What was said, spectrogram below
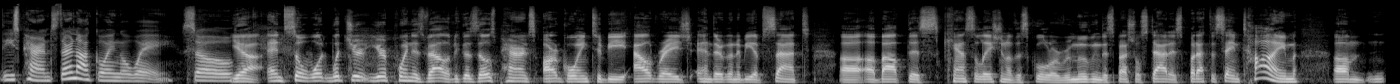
these parents, they're not going away. So Yeah, and so what? What your your point is valid because those parents are going to be outraged and they're going to be upset uh, about this cancellation of the school or removing the special status. But at the same time, um,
